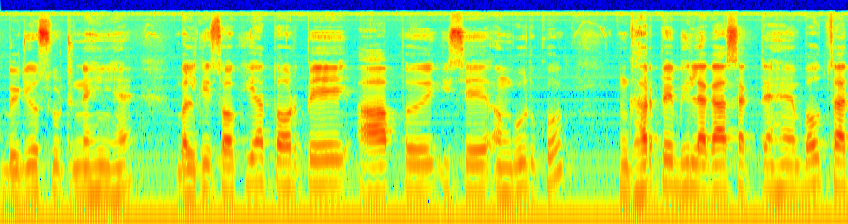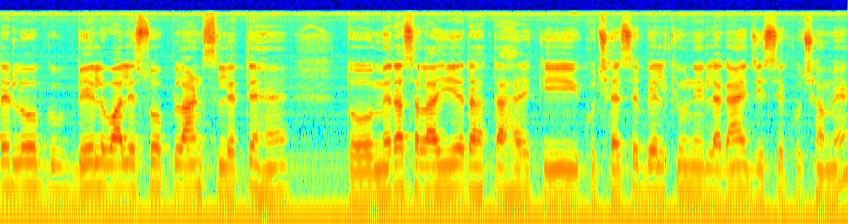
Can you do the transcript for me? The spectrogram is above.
वीडियो शूट नहीं है, बल्कि शौकिया तौर पे आप इसे अंगूर को घर पे भी लगा सकते हैं। बहुत सारे लोग बेल वाले सो प्लांट्स लेते हैं। तो मेरा सलाह ये रहता है कि कुछ ऐसे बेल क्यों नहीं लगाएँ जिससे कुछ हमें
